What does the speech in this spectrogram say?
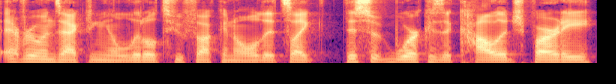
everyone's acting a little too fucking old. It's like this would work as a college party,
